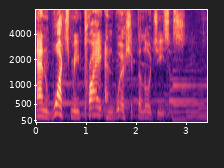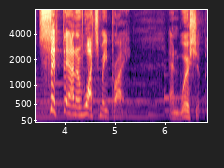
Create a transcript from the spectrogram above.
and watch me pray and worship the Lord Jesus. Sit down and watch me pray and worship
